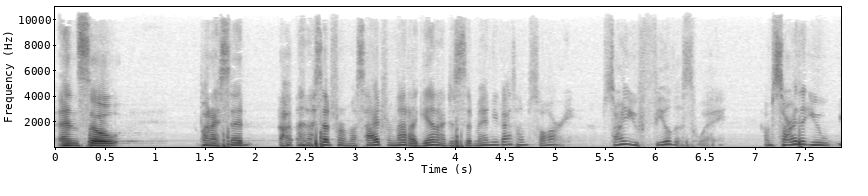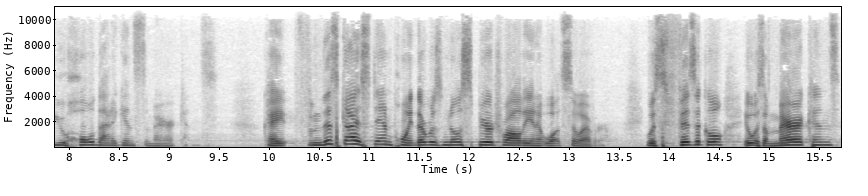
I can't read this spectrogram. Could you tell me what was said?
And so But I said, uh, and I said from aside from that, again, I just said, man, you guys, I'm sorry. I'm sorry you feel this way. I'm sorry that you, you hold that against Americans. Okay, from this guy's standpoint, there was no spirituality in it whatsoever. It was physical, it was Americans,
